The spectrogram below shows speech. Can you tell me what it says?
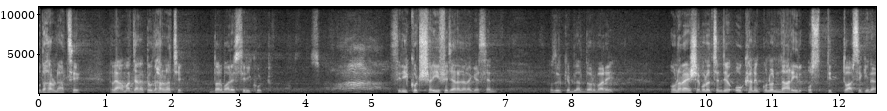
উদাহরণ আছে। তবে আমার জানা একটা উদাহরণ আছে। দরবারের শ্রীকোট। শ্রীকোট শরীফে যারা যারা গেছেন হুজুর কেবলার দরবারে, ওনারা এসে বলেছেন যে ওখানে কোনো নারীর অস্তিত্ব আছে কিনা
